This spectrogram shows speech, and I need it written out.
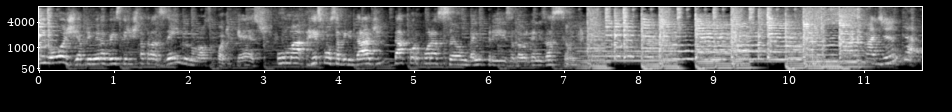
E hoje é a primeira vez que a gente está trazendo no nosso podcast uma responsabilidade da corporação, da empresa, da organização. Adianta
